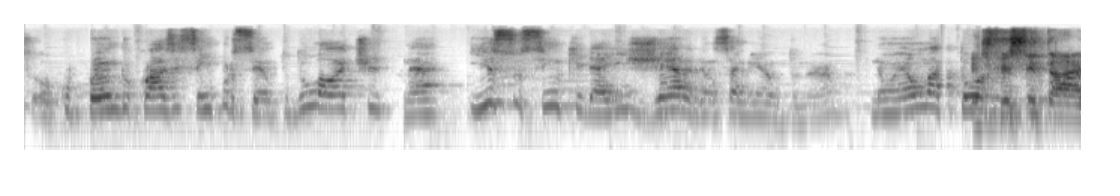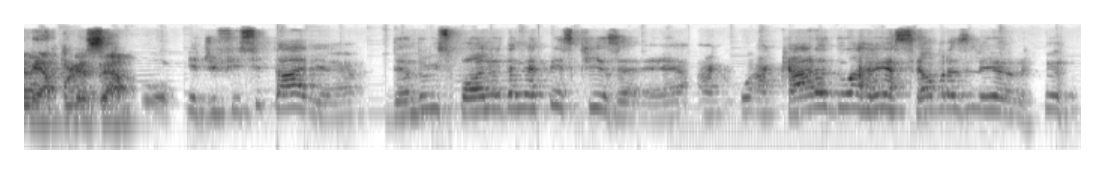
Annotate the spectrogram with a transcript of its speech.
ocupando quase 100% do lote, né? Isso sim que daí gera densamento, né? Não é uma torre. Edifício Itália, por exemplo. Edifício Itália, né? Dando um spoiler da minha pesquisa. É a, a cara do arranha-céu brasileiro.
